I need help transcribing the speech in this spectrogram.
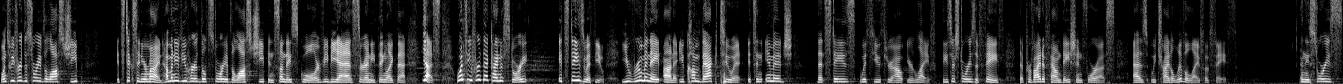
Once we've heard the story of the lost sheep, it sticks in your mind. How many of you heard the story of the lost sheep in Sunday school or VBS or anything like that? Yes. Once you've heard that kind of story, it stays with you. You ruminate on it, you come back to it. It's an image that stays with you throughout your life. These are stories of faith that provide a foundation for us as we try to live a life of faith. And these stories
